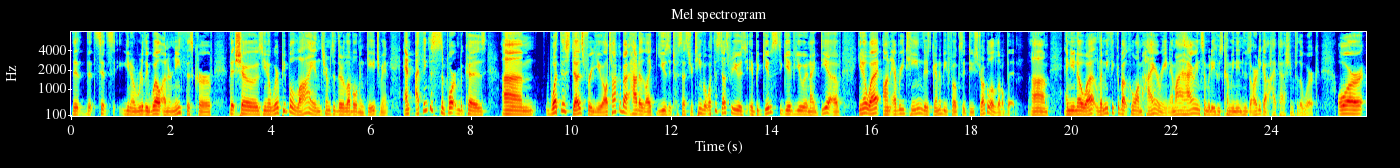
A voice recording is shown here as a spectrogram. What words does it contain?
that that sits you know really well underneath this curve that shows you know where people lie in terms of their level of engagement. And I think this is important because um, what this does for you, I'll talk about how to like use it to assess your team, but what this does for you is it begins to give you an idea of, you know what, on every team, there's going to be folks that do struggle a little bit. Um, and you know what? Let me think about who I'm hiring. Am I hiring somebody who's coming in who's already got high passion for the work? Or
